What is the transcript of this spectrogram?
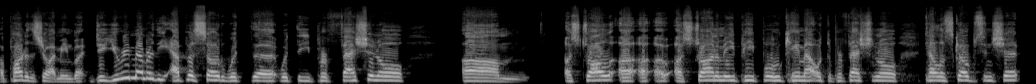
a part of the show. I mean, but do you remember the episode with the with the professional um astro- uh, uh, uh, astronomy people who came out with the professional telescopes and shit?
